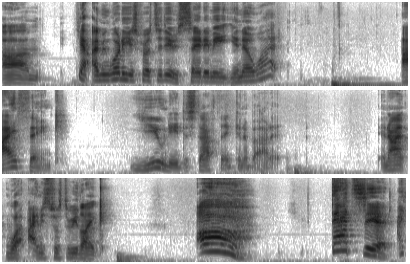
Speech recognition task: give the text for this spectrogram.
Um, yeah, I mean, what are you supposed to do? Say to me, you know what? I think you need to stop thinking about it. And I, what, I'm supposed to be like, oh, that's it. I,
